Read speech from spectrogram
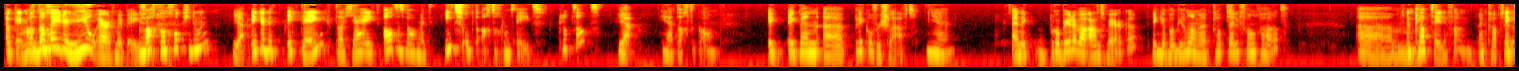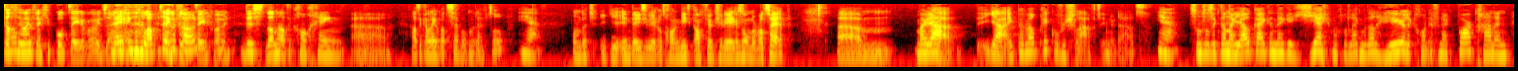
Oké, mag, Want dan nog- ben je er heel erg mee bezig. mag ik een gokje doen? Ja. Ik, heb het, ik denk dat jij altijd wel met iets op de achtergrond eet. Klopt dat? Ja. Ja, dacht ik al. Ik, ik ben eh, prikkelverslaafd. Ja. En ik probeer er wel aan te werken. Ik heb Mhm. ook heel lang een klaptelefoon gehad. Ehm, Een klaptelefoon. Een klaptelefoon. Ik dacht heel even dat je koptelefoon zei. Nee, een klaptelefoon. een klaptelefoon. Dus dan had ik gewoon geen... eh, had ik alleen WhatsApp op mijn laptop. Ja. Omdat je in deze wereld gewoon niet kan functioneren zonder WhatsApp. Ehm, maar ja, ja, ik ben wel prikkelverslaafd, inderdaad. Ja. Soms als ik dan naar jou kijk, dan denk ik... Jee, maar wat lijkt me dat heerlijk. Gewoon even naar het park gaan en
